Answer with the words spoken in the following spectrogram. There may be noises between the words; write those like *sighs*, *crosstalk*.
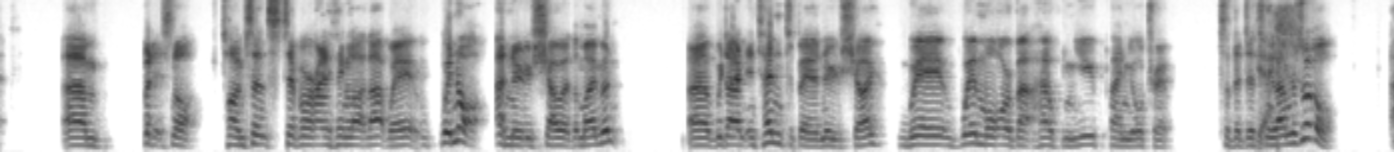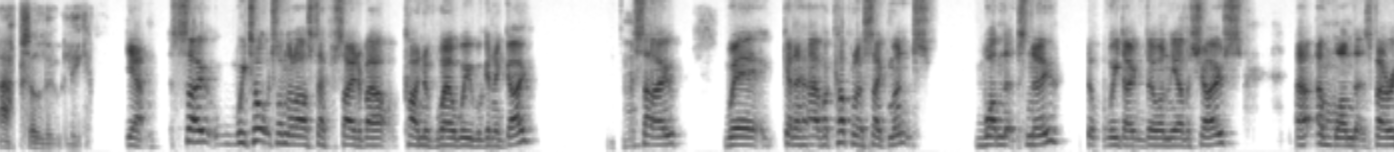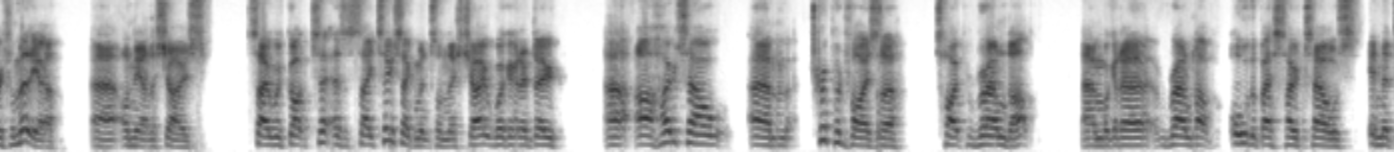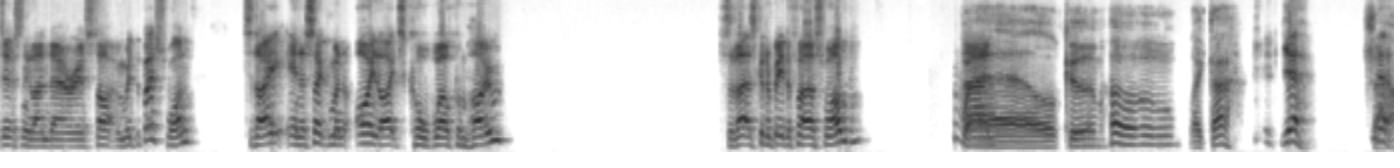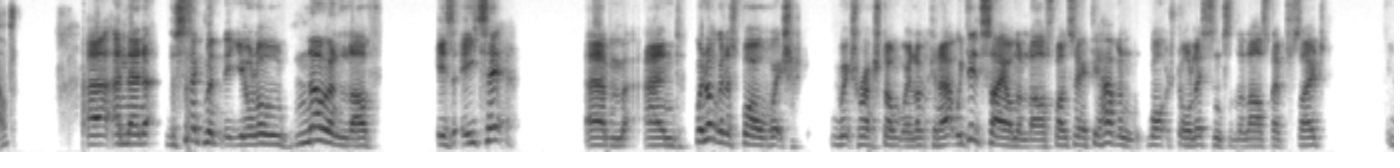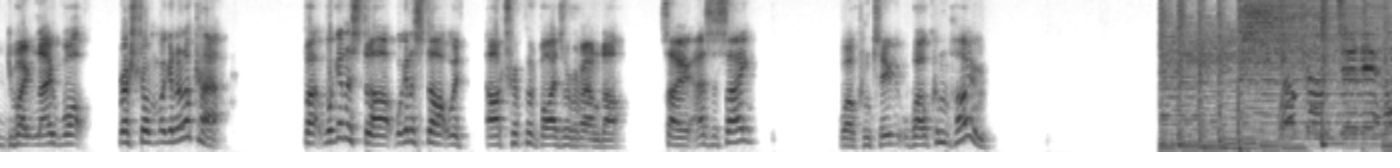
Um, but it's not time sensitive or anything like that. We're we're not a news show at the moment. Uh, we don't intend to be a news show. We're we're more about helping you plan your trip to the Disneyland Yes. Resort. absolutely. Yeah. So we talked on the last episode about kind of where we were going to go. So we're going to have a couple of segments, one that's new that we don't do on the other shows, uh, and one that's very familiar uh, on the other shows. So we've got, as I say, two segments on this show. We're going to do uh, our hotel um, TripAdvisor type roundup. And we're going to round up all the best hotels in the Disneyland area, starting with the best one today in a segment I like to call Welcome Home. So that's going to be the first one. And Welcome home. Like that yeah. Yeah. sound. Uh, and then the segment that you'll all know and love is Eat It. Um, and we're not going to spoil which which restaurant we're looking at. We did say on the last one, so if you haven't watched or listened to the last episode, you won't know what restaurant we're going to look at. But we're going to start. We're going to start with our TripAdvisor roundup. So, as I say, welcome to welcome home. Welcome to the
